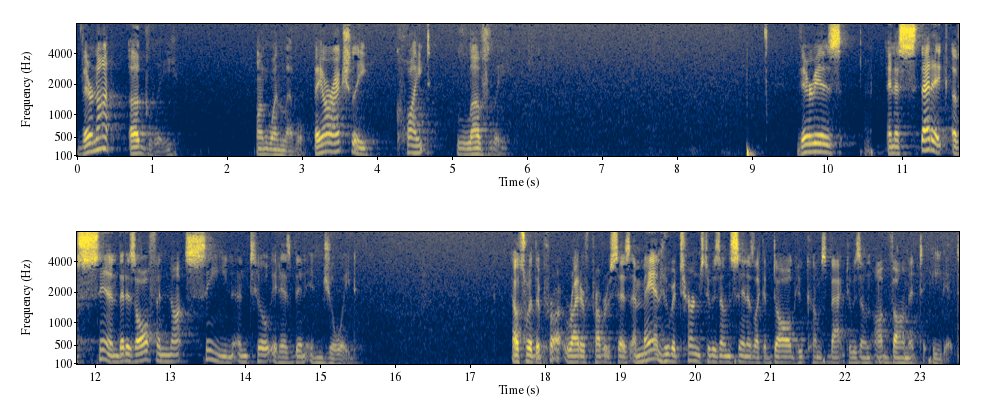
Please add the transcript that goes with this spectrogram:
they're not ugly on one level. They are actually quite lovely. There is an aesthetic of sin that is often not seen until it has been enjoyed. Elsewhere, the writer of Proverbs says, A man who returns to his own sin is like a dog who comes back to his own vomit to eat it.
